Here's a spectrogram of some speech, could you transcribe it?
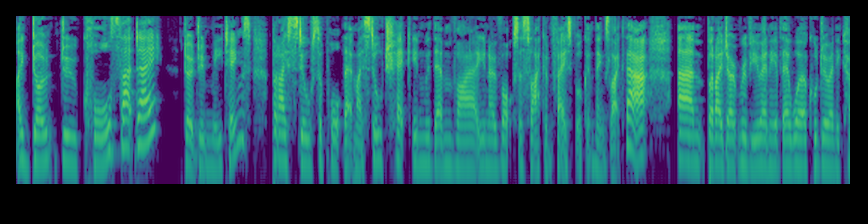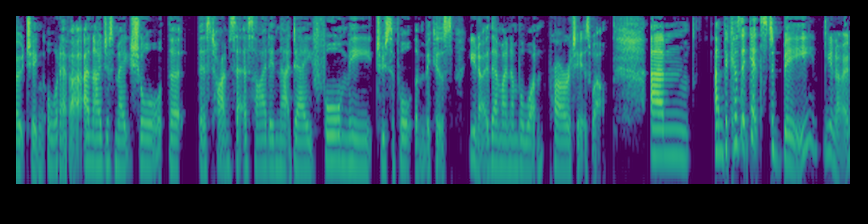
I don't do calls that day. don't do meetings, but I still support them. I still check in with them via, you know, Voxer, Slack, and Facebook and things like that. Um, but I don't review any of their work or do any coaching or whatever. And I just make sure that there's time set aside in that day for me to support them because, you know, they're my number one priority as well. Um, and because it gets to be, you know,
